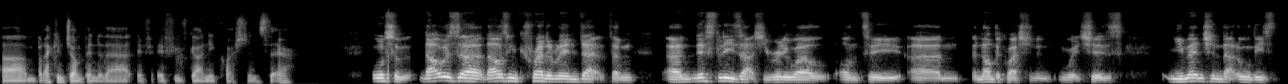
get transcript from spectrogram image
Um, but I can jump into that if if you've got any questions there. Awesome. That was uh, that was incredibly in depth, and um, this leads actually really well onto um, another question, which is you mentioned that all these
